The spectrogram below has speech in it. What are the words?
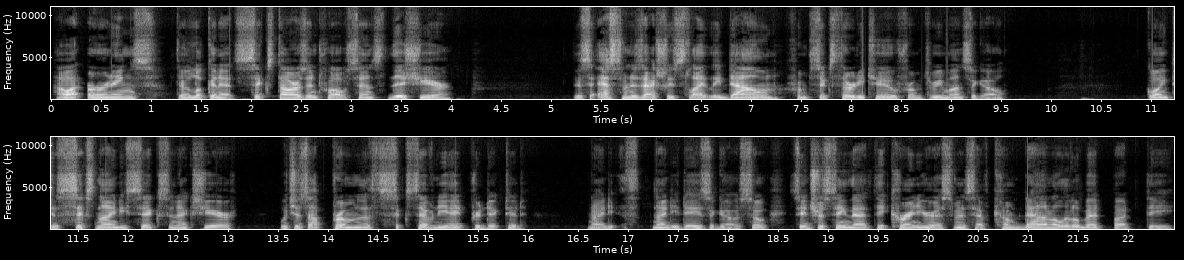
How about earnings? They're looking at $6.12 this year. This estimate is actually slightly down from 632 from 3 months ago, going to 696 next year, which is up from the 678 predicted 90, 90 days ago. So it's interesting that the current year estimates have come down a little bit, but the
